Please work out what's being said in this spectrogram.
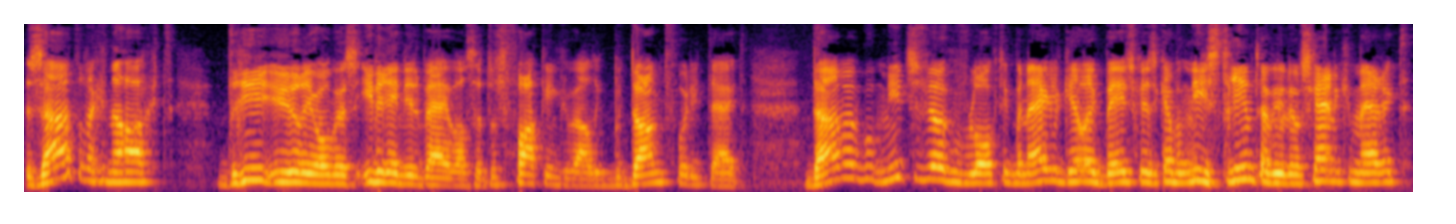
zaterdagnacht, drie uur jongens. Iedereen die erbij was. Het was fucking geweldig. Bedankt voor die tijd. Daarom heb ik ook niet zoveel gevlogd. Ik ben eigenlijk heel erg bezig geweest. Ik heb ook niet gestreamd. Hebben jullie waarschijnlijk gemerkt.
